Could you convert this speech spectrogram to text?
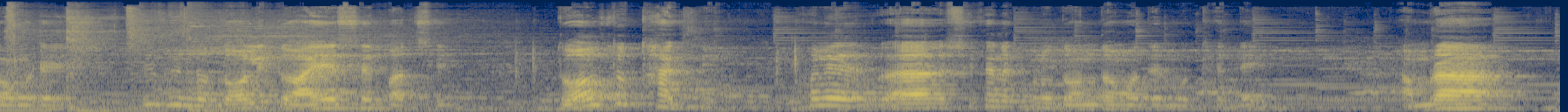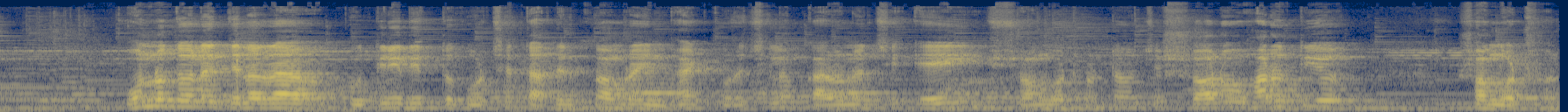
কংগ্রেস। বিভিন্ন দলই তো আইএসএফ আছে। দল তো থাকবে, ফলে সেখানে কোনো দ্বন্দ্ব আমাদের মধ্যে নেই। আমরা অন্য দলের যারা প্রতিনিধিত্ব করছে, তাদেরকেও আমরা ইনভাইট করেছিলাম। কারণ হচ্ছে এই সংগঠনটা হচ্ছে সর্বভারতীয় সংগঠন।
